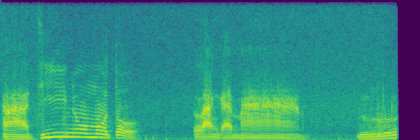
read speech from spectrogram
Ajinomoto. Langganan. Dulu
